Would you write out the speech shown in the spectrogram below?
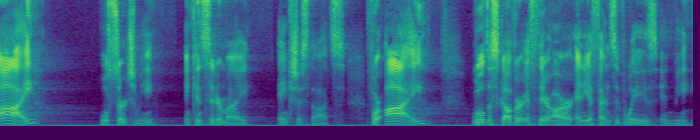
I will search me and consider my anxious thoughts, for I will discover if there are any offensive ways in me.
